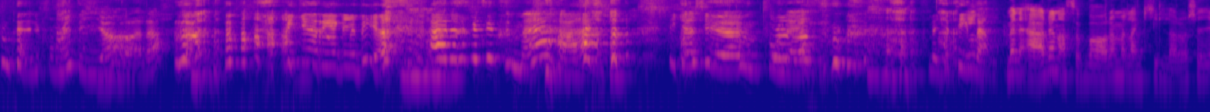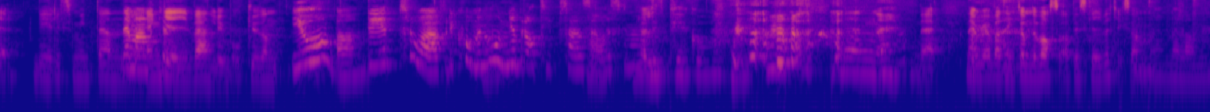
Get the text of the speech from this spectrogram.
Nej, det får man ju inte göra. Vilken regel är det? Nej, den finns inte med här. Vi kanske gör 201. Lägger till den. Men är den alltså bara mellan killar och tjejer? Det är liksom inte en, Nej, man en gayvänlig bok utan Jo, Ja. det tror jag, för det kommer många bra tips här sen. ja, väldigt PK. men nej. Nej men jag bara tänkte om det var så att det är skrivet liksom mellan...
